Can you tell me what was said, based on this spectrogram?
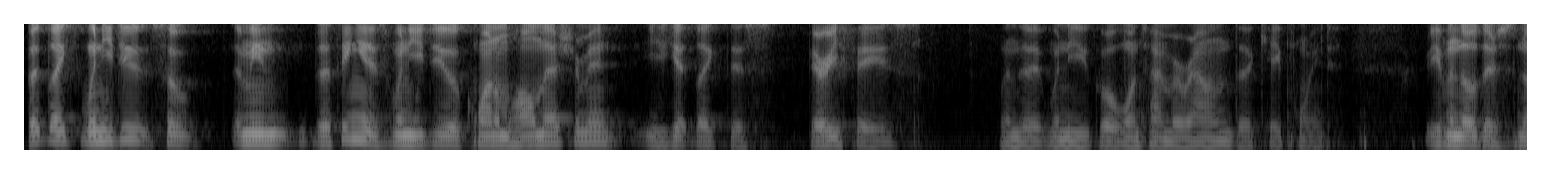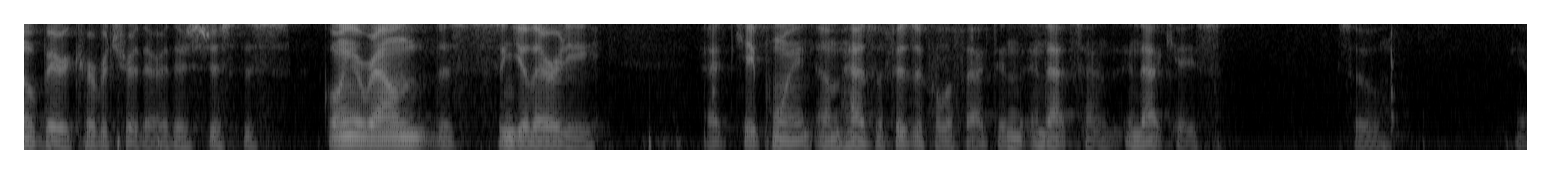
but like when you do, so I mean, the thing is, when you do a quantum Hall measurement, you get like this Berry phase when the when you go one time around the K point, even though there's no Berry curvature there. There's just this going around this singularity at K point um, has a physical effect in, in that sense, in that case. So, yeah.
